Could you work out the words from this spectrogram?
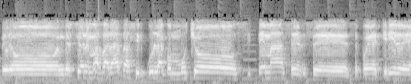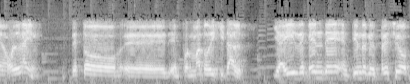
pero en versiones más baratas circula con muchos sistemas, se, se, puede adquirir eh, online, de estos eh, en formato digital. Y ahí depende, entiendo que el precio,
